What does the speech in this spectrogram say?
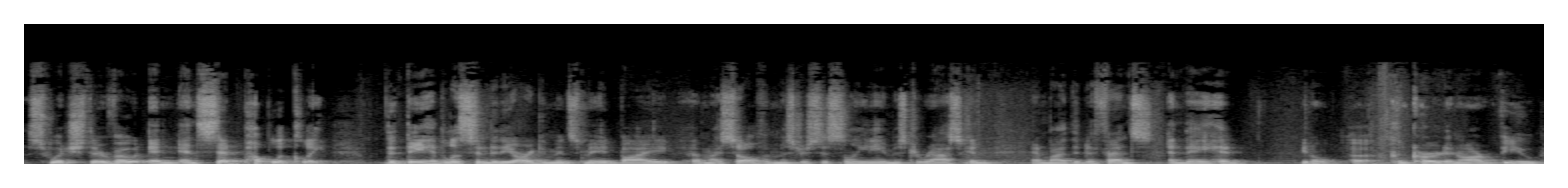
switched their vote and, and said publicly that they had listened to the arguments made by uh, myself and Mr. Cicilline and Mr. Raskin and by the defense, and they had, you know, uh, concurred in our view,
